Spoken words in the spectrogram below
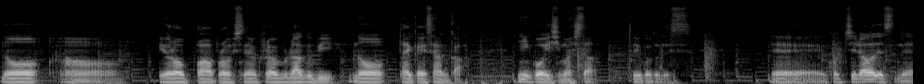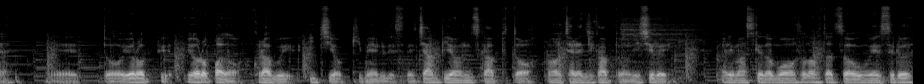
のヨーロッパプロフェッショナルクラブラグビーの大会参加に合意しました。ということです、えー、こちらはですねえー、っとヨーロッヨーロッパのクラブ位置を決めるですねチャンピオンズカップとチャレンジカップの2種類ありますけどもその2つを運営する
